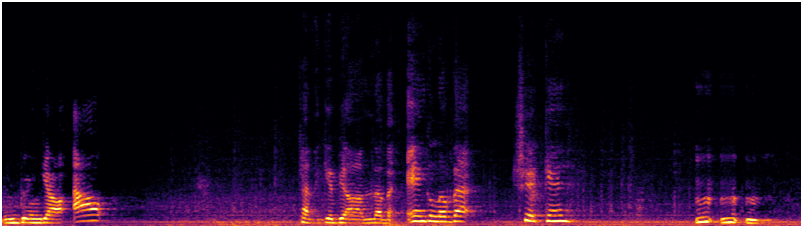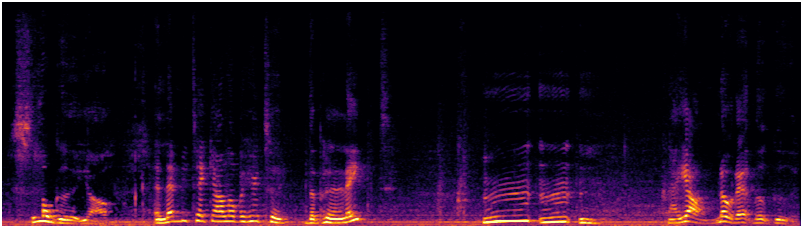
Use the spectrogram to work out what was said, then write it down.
And bring y'all out. Kind of give y'all another angle of that chicken. Mm mm mm, so good, y'all. And let me take y'all over here to the plate. Mm mm mm. Now y'all know that look good.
